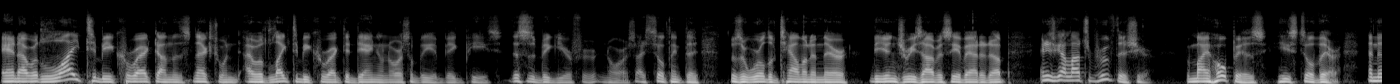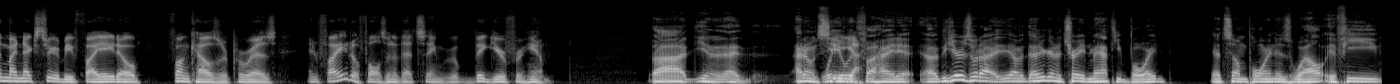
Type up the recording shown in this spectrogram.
And I would like to be correct on this next one. I would like to be correct that Daniel Norris will be a big piece. This is a big year for Norris. I still think that there's a world of talent in there. The injuries obviously have added up, and he's got lots of proof this year. But my hope is he's still there. And then my next three would be Faedo, Funkhouser, Perez, and Faedo falls into that same group. Big year for him. Uh, you know, I, I don't see you it with Fajita. Uh, here's what I. You know, they're going to trade Matthew Boyd at some point as well if he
